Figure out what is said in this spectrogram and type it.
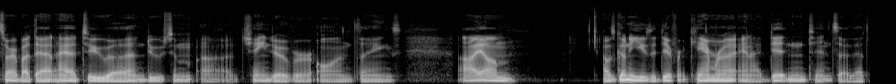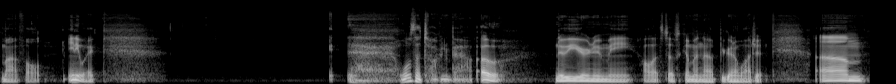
sorry about that. I had to uh, do some uh, changeover on things. I um, I was going to use a different camera and I didn't, and so that's my fault. Anyway, what was I talking about? Oh, New Year, New Me, all that stuff's coming up. You're going to watch it. Um,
